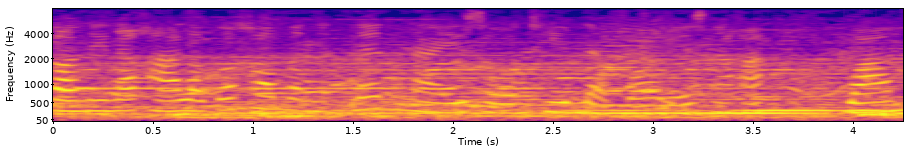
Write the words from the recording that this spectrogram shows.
ตอนนี้นะคะเราก็เข้ามาเล่นในโซนทีมแลบฟอเรสนะคะว้าว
